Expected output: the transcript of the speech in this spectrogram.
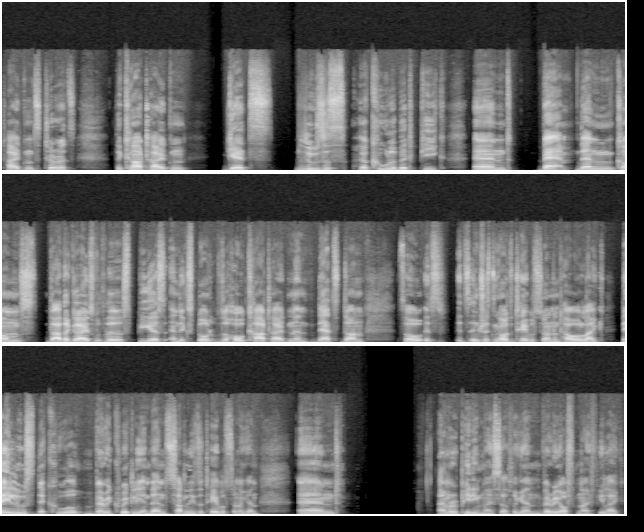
Titan's turrets. The Car Titan gets loses her cool a bit Pieck and bam then comes the other guys with the spears and explode the whole car titan and that's done. So it's it's interesting how the tables turn and how like they lose their cool very quickly and then suddenly the tables turn again. And i'm repeating myself again very often i feel like.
